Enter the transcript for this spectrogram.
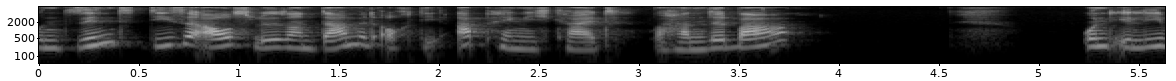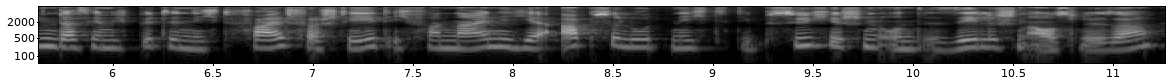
und sind diese Auslöser und damit auch die Abhängigkeit behandelbar? Und ihr Lieben, dass ihr mich bitte nicht falsch versteht, ich verneine hier absolut nicht die psychischen und seelischen Auslöser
